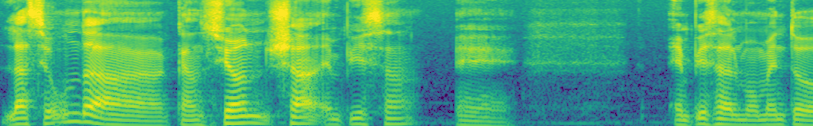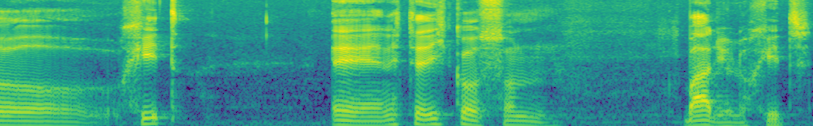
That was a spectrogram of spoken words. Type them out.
La segunda canción ya empieza, eh, empieza el momento hit. Eh, en este disco son varios los hits.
